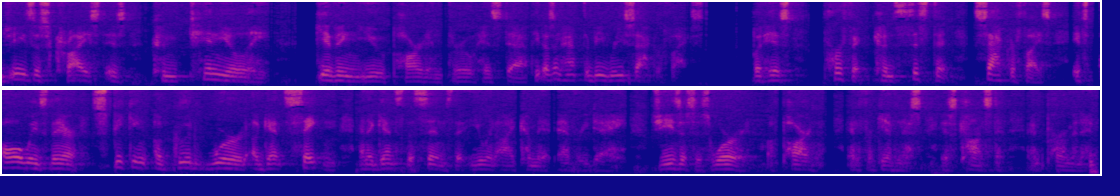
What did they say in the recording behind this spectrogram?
Jesus Christ is continually giving you pardon through his death. He doesn't have to be re sacrificed, but his perfect, consistent sacrifice, it's always there, speaking a good word against Satan and against the sins that you and I commit every day. Jesus' word of pardon and forgiveness is constant and permanent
